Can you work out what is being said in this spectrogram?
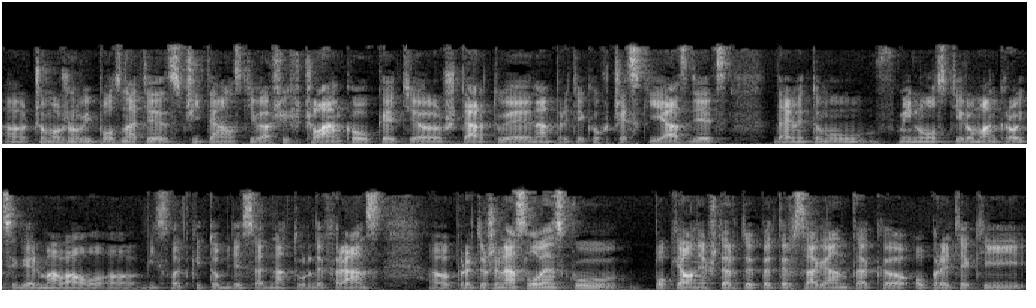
čo možno vy poznáte z čítanosti vašich článkov, keď eh, štartuje na pretekoch český jazdec. Dajme tomu v minulosti Roman Kreuziger mával výsledky top 10 na Tour de France Eh, pretože na Slovensku, pokiaľ neštartuje Peter Sagan, tak o preteky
